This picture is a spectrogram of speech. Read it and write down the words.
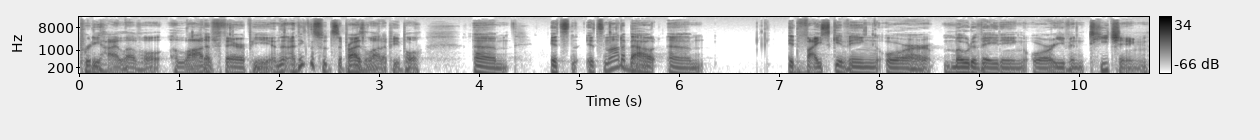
pretty high level, a lot of therapy, and I think this would surprise a lot of people. Um, it's it's not about um, advice giving or motivating or even teaching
